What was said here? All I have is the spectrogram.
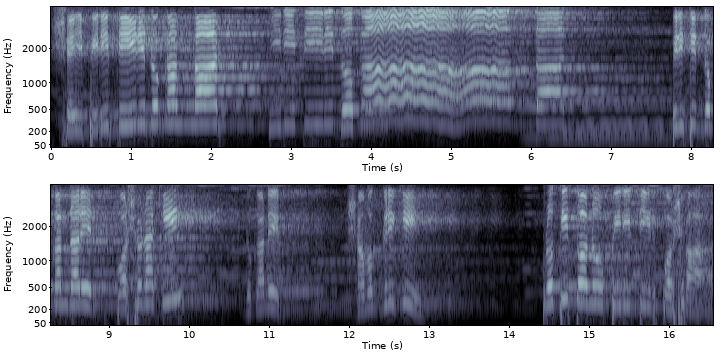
সেই প্রীতির দোকানদার প্রীতির দোকানদার। প্রীতির দোকানদারের পশরা কি? দোকানের সামগ্রী কি? প্রতিতন প্রীতির পশার।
